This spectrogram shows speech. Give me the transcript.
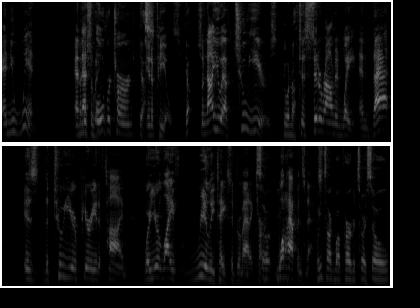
and you win. And that's Initially. overturned Yes. in appeals. Yep. So now you have two years to sit around and wait. And that is the two year period of time where your life really takes a dramatic turn. So you- what happens next? when you talk about purgatory, so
